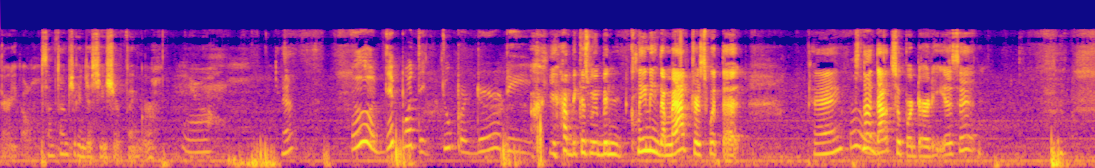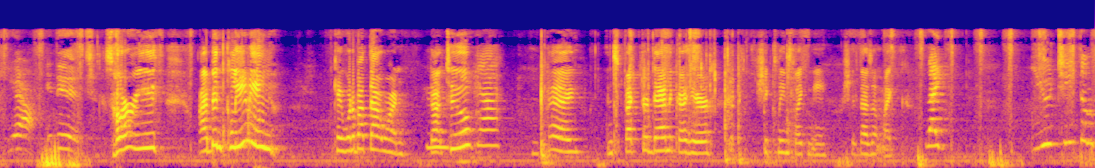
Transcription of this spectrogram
There you go. Sometimes you can just use your finger. Yeah. Yeah. Ooh, this is super dirty. Yeah, because we've been cleaning the mattress with it. Okay. It's not hmm. that super dirty, is it? Yeah, it is. Sorry. I've been cleaning. Okay, what about that one? That hmm, too? Yeah. Okay. Inspector Danica here. She cleans like me. She doesn't like. Like, you teach them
